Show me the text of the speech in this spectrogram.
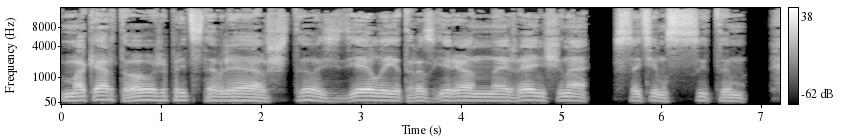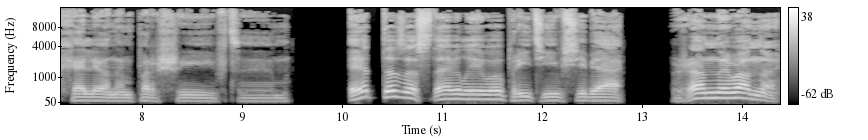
Макар тоже представлял, что сделает разъяренная женщина с этим сытым холеным паршивцем. Это заставило его прийти в себя. — Жанна Ивановна,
